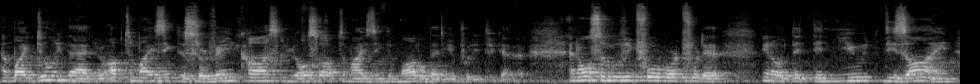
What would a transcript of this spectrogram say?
And by doing that, you're optimizing the surveying costs and you're also optimizing the model that you're putting together. And also moving forward for the you know the, the new design, line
